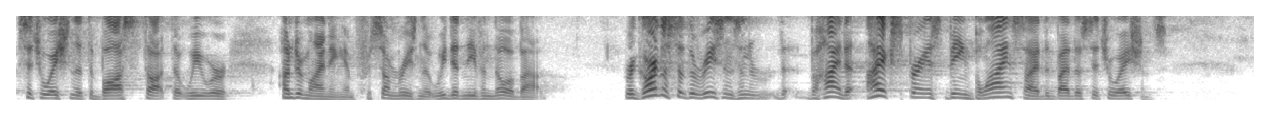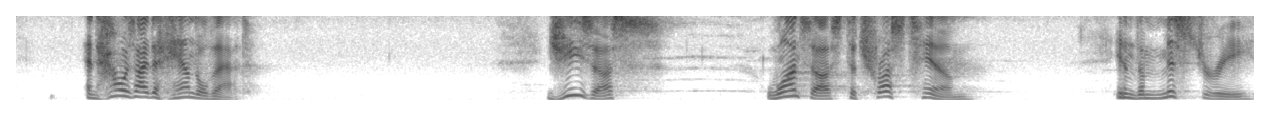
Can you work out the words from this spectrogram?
situation that the boss thought that we were undermining him for some reason that we didn't even know about. Regardless of the reasons behind it, I experienced being blindsided by those situations. And how was I to handle that? Jesus wants us to trust him in the mystery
